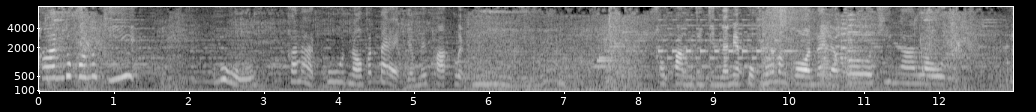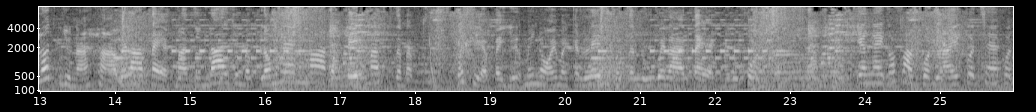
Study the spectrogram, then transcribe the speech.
พันทุกคนเมื่อกี้โอ้โหขนาดพูดน้องก็แตกยังไม่พักเลยอืมเขาฟังจริงๆนะเนี่ยปลุกแม่มังกรได้แล้วเออทีมงานเรา เลิศอยู่นะ หาเวลาแตกมาจนได้จนแบบแล้วแม่นมากแบบเป๊ะมากแต่แบบก็เสียไปเยอะไม่น้อยเหมือนกันเล่นกว่าจะรู้เวลาแตกนะทุกคนเออยังไงก็ฝากกดไลค์กดแชร์กด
